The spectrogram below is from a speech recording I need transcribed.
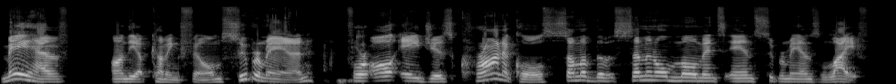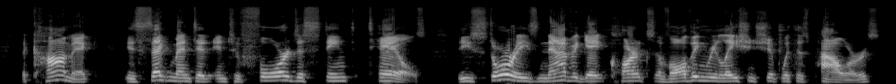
may have on the upcoming film, Superman for All Ages chronicles some of the seminal moments in Superman's life. The comic is segmented into four distinct tales. These stories navigate Clark's evolving relationship with his powers,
